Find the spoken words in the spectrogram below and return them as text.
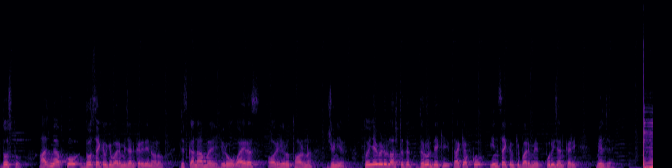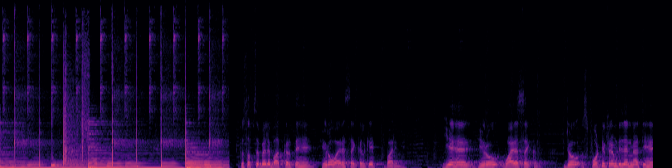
दोस्तों, आज मैं आपको दो साइकिल के बारे में जानकारी देने वाला हूँ, जिसका नाम है हीरो वायरस और हीरो थॉर्न जूनियर। तो ये वीडियो लास्ट तक ज़रूर देखिए, ताकि आपको इन साइकिल के बारे में पूरी जानकारी मिल जाए। तो सबसे पहले बात करते हैं हीरो वायरस साइकिल के बारे में। ये है हीरो वायरस साइकिल जो स्पोर्टी फ्रेम डिज़ाइन में आती है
